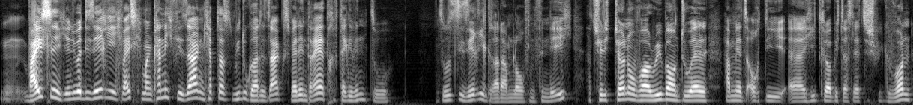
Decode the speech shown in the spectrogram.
mh, weiß nicht, über die Serie, ich weiß nicht, man kann nicht viel sagen. Ich habe das, wie du gerade sagst, wer den Dreier trifft, der gewinnt so. So ist die Serie gerade am Laufen, finde ich. Natürlich Turnover, Rebound-Duell haben jetzt auch die äh, Heat, glaube ich, das letzte Spiel gewonnen.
